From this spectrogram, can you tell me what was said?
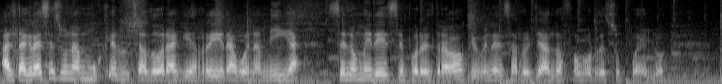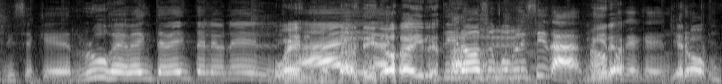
Altagracia es una mujer luchadora, guerrera, buena amiga, se lo merece por el trabajo que viene desarrollando a favor de su pueblo. Dice que ruge 2020, Leonel. Bueno, adiós, ahí le Tiró su publicidad. Mira, quiero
